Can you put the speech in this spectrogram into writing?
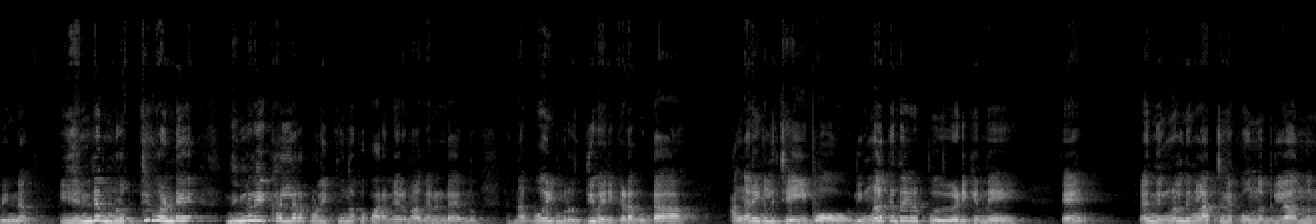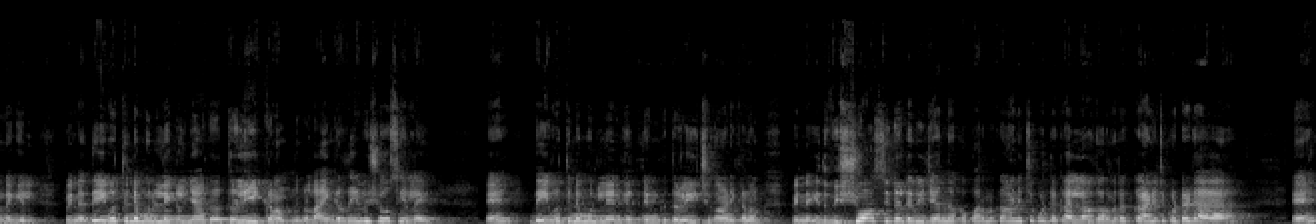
പിന്നെ എന്റെ മൃത്യു കൊണ്ടേ നിങ്ങൾ ഈ കല്ലറ പൊളിക്കും എന്നൊക്കെ പറഞ്ഞൊരു മകനുണ്ടായിരുന്നു. എന്നാ പോയി മൃത്യു വരിക്കട കുട്ടാ. അങ്ങനെയെങ്കിലും ചെയ് പോ. നിങ്ങളൊക്കെ എന്തെങ്കിലും പേടിക്കുന്നേ. ഏ? നിങ്ങൾ നിങ്ങളെ അച്ഛനെ കൊന്നിട്ടില്ല എന്നുണ്ടെങ്കിൽ പിന്നെ ദൈവത്തിന്റെ മുന്നിലെങ്കിൽ ഞങ്ങൾക്ക് തെളിയിക്കണം. നിങ്ങൾ ഭയങ്കര ദൈവവിശ്വാസിയല്ലേ? ഏ? ദൈവത്തിന്റെ മുന്നിൽ എനിക്ക് ഞങ്ങൾക്ക് തെളിയിച്ചു കാണിക്കണം. പിന്നെ ഇത് വിശ്വാസികളുടെ വിജയം എന്നൊക്കെ പറഞ്ഞ് കാണിച്ചു കൊട്ടെ കല്ലറ തുറന്നിട്ട് കാണിച്ചു കൊട്ടടാ. ഏ?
